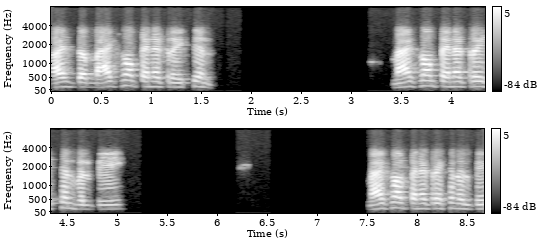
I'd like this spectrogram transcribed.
and the maximum penetration maximum penetration will be maximum penetration will be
